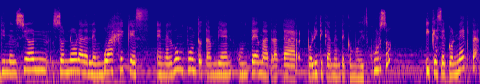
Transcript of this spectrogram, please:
dimensión sonora del lenguaje que es en algún punto también un tema a tratar políticamente como discurso y que se conecta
